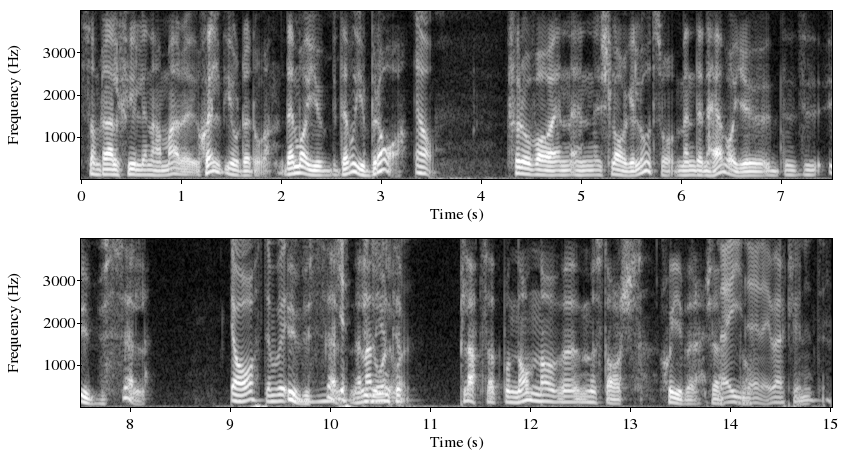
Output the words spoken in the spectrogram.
som Ralf Gyllenhammar själv gjorde då. Den var ju, den var ju bra. Ja, För att vara en, en schlagerlåt så. Men den här var ju usel. ja den var Usel. Den hade ju jättedålig inte. Platsat på någon av uh, Mustaschs skivor. Känns Nej, nej, nej, verkligen inte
